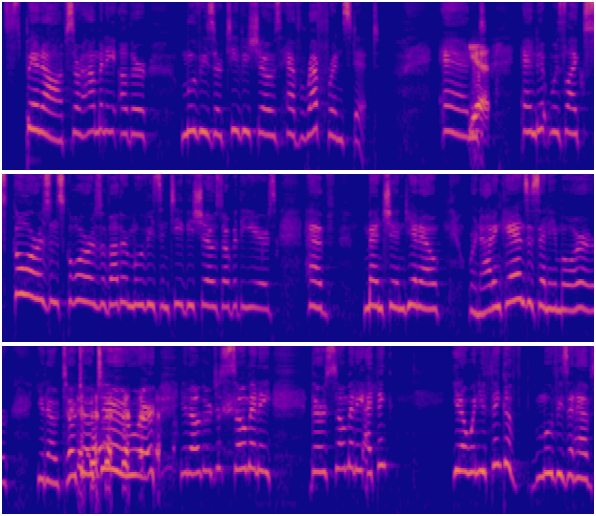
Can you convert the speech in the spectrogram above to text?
spin offs or how many other movies or TV shows have referenced it. And Yes. and it was like scores and scores of other movies and TV shows over the years have mentioned, you know, we're not in Kansas anymore, or, you know, Toto 2, or, you know, there are just so many, there are so many. I think, you know, when you think of movies that have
